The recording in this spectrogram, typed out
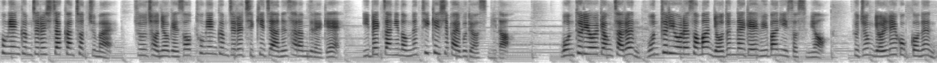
통행 금지를 시작한 첫 주말, 주 저녁에서 통행 금지를 지키지 않은 사람들에게 200장이 넘는 티켓이 발부되었습니다. 몬트리올 경찰은 몬트리올에서만 84개의 위반이 있었으며 그중 17건은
